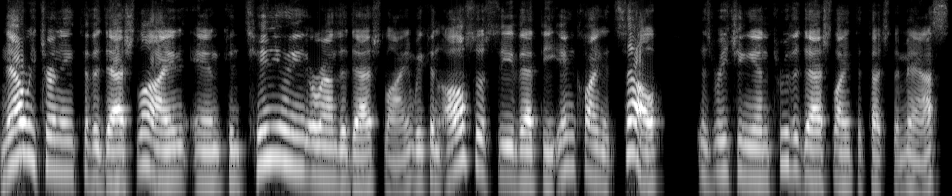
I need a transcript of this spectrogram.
Now returning to the dashed line and continuing around the dashed line, we can also see that the incline itself is reaching in through the dashed line to touch the mass.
